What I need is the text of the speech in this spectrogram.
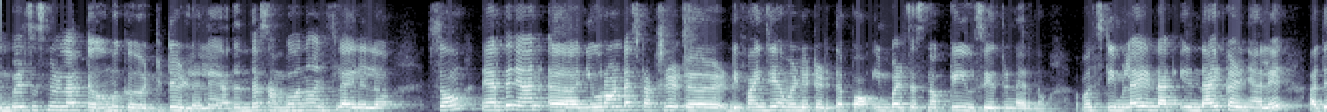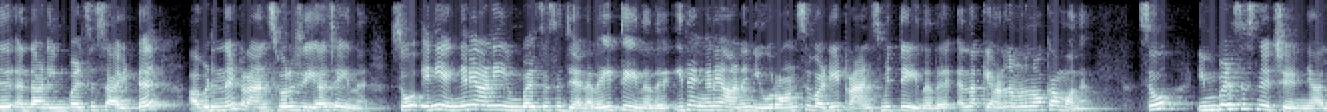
ഇമ്പൾസസിനുള്ള ടേം കേട്ടിട്ടേ ഉള്ളൂ അല്ലേ? അതെന്താ സംഭവം എന്ന് മനസ്സിലായില്ലല്ലോ. സോ നേരത്തെ ഞാൻ ന്യൂറോണിന്റെ സ്ട്രക്ചർ ഡിഫൈൻ ചെയ്യാൻ വേണ്ടിയിട്ട് എടുത്തപ്പോൾ ഇമ്പൾസസ് എന്നൊക്കെ യൂസ് ചെയ്തിട്ടുണ്ടായിരുന്നു. അപ്പോൾ സ്റ്റിമുലൈ ഉണ്ടാക്കി ഉണ്ടായിക്കഴിഞ്ഞാൽ അത് എന്താണ് ഇമ്പൾസസ് ആയിട്ട് അവിടുന്ന് ട്രാൻസ്ഫർ ചെയ്യുക ചെയ്യുന്നത് സോ ഇനി എങ്ങനെയാണ് ഈ ഇമ്പൾസസ് ജനറേറ്റ് ചെയ്യുന്നത്? ഇതെങ്ങനെയാണ് ന്യൂറോൺസ് വഴി ട്രാൻസ്മിറ്റ് ചെയ്യുന്നത് എന്നൊക്കെയാണ് നമ്മൾ നോക്കാൻ പോകുന്നത് സോ ഇമ്പൾസസ് എന്ന് വെച്ച് കഴിഞ്ഞാൽ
